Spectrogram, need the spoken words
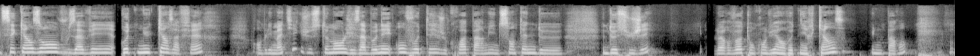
ces 15 ans, vous avez retenu 15 affaires emblématiques. Justement, les abonnés ont voté, je crois, parmi une centaine de, sujets. Leurs votes ont conduit à en retenir 15, une par an.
